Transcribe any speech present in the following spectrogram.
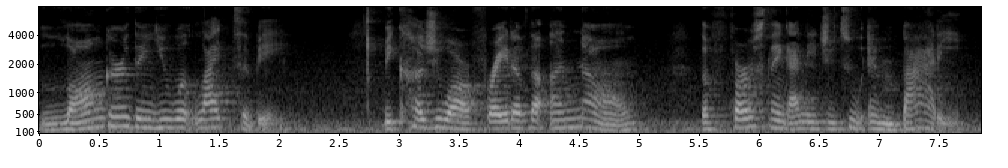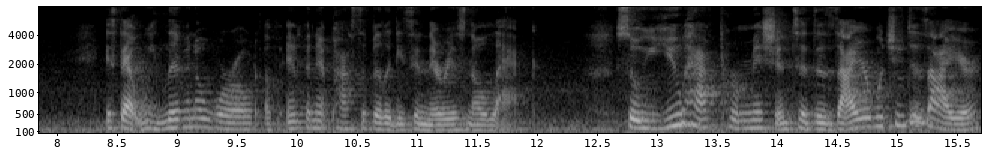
longer than you would like to be because you are afraid of the unknown, the first thing I need you to embody is that we live in a world of infinite possibilities and there is no lack. So you have permission to desire what you desire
